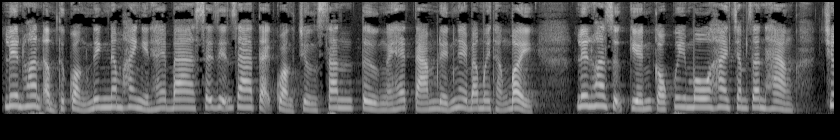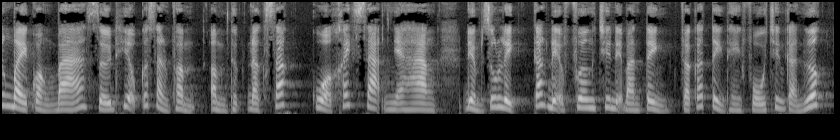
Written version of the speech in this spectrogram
Liên hoan ẩm thực Quảng Ninh năm 2023 sẽ diễn ra tại quảng trường Săn từ ngày 28 đến ngày 30 tháng 7. Liên hoan dự kiến có quy mô 200 gian hàng, trưng bày quảng bá, giới thiệu các sản phẩm ẩm thực đặc sắc của khách sạn, nhà hàng, điểm du lịch các địa phương trên địa bàn tỉnh và các tỉnh thành phố trên cả nước.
